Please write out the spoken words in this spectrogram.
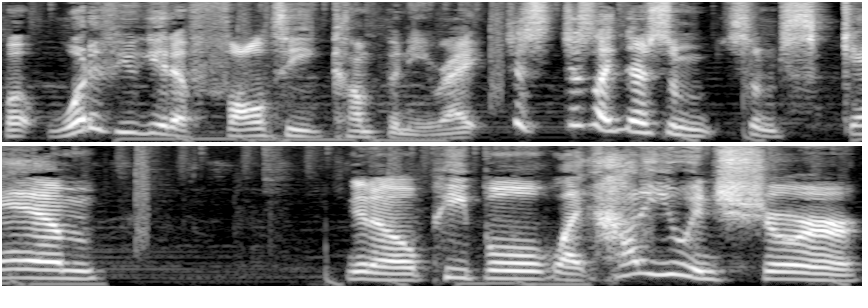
But what if you get a faulty company, right? Just just like there's some some scam, you know, people like how do you ensure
